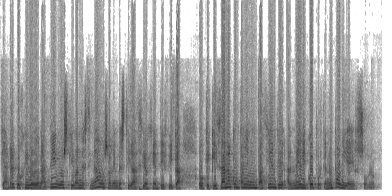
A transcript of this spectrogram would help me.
que han recogido donativos que iban destinados a la investigación científica o que quizá han acompañado a un paciente al médico porque no podía ir solo.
